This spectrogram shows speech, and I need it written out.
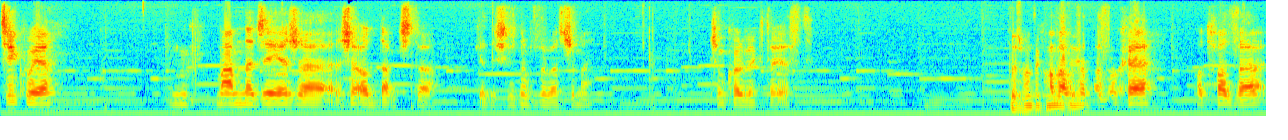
Dziękuję. Mam nadzieję, że, że oddam ci to, kiedy się znów zobaczymy. Czymkolwiek to jest. Też mam taką Chowam za nadzieję. pazuchę, odchodzę,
